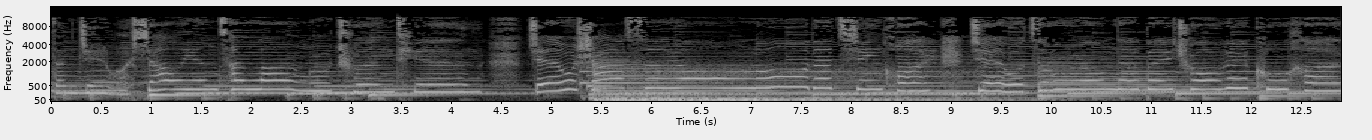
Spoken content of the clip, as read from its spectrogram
淡，借我笑颜灿烂如春天。借我杀死庸碌的情怀，借我纵容的悲怆与哭喊。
